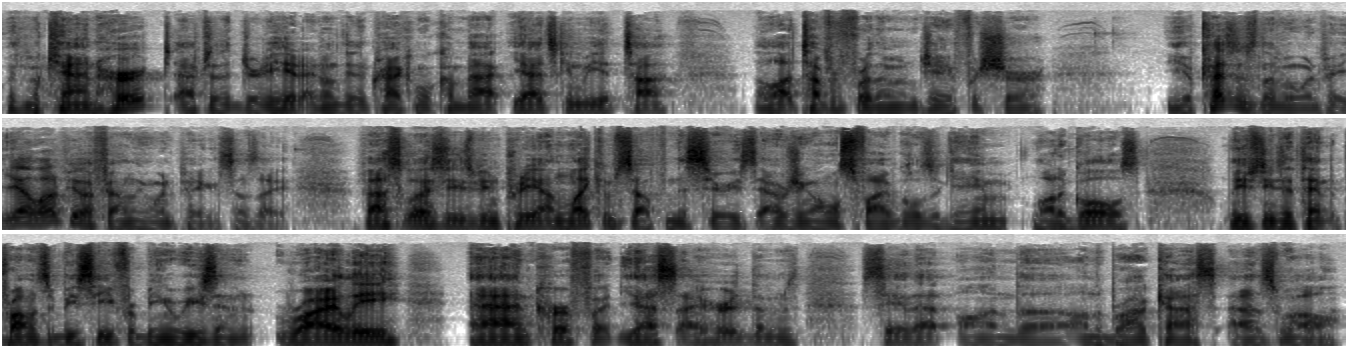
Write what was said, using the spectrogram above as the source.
With McCann hurt after that dirty hit, I don't think the Kraken will come back. Yeah, it's going to be a tough, a lot tougher for them, Jay, for sure. Your cousins live in Winnipeg. Yeah, a lot of people have family in Winnipeg, it sounds like. Vasilevskiy has been pretty unlike himself in this series, averaging almost five goals a game. A lot of goals. Leafs need to thank the province of BC for being a reason. Rielly and Kerfoot. Yes, I heard them say that on the on the broadcast as well.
